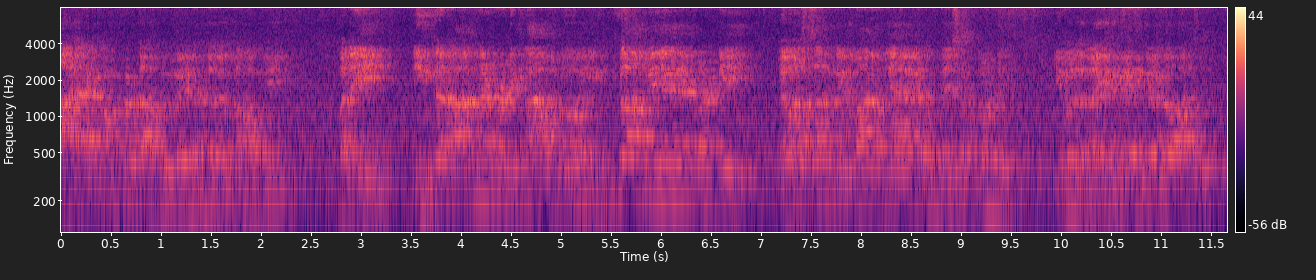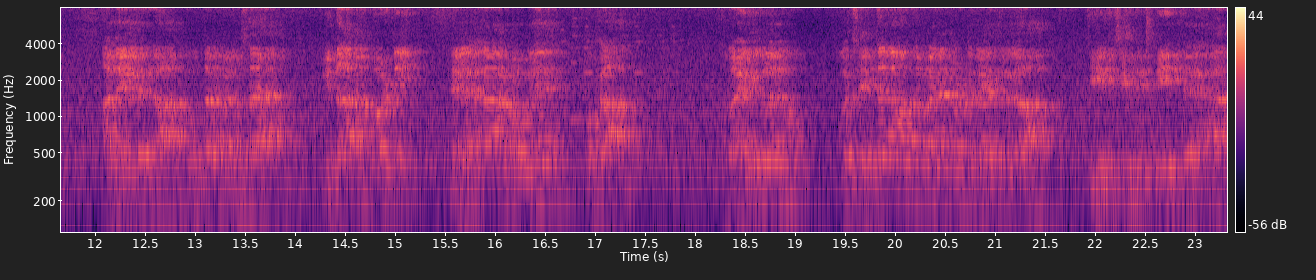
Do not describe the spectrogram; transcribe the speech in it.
ఆయన అకౌంట్లో డబ్బులు వేయడం జరుగుతూ ఉంది. మరి ఇంకా రానున్నటువంటి కాలంలో ఇంకా మేలైనటువంటి వ్యవస్థను నిర్మాణం చేయాలనే ఉద్దేశంతో ఈరోజు రైతు వేదికలు కావచ్చు అదేవిధంగా నూతన వ్యవసాయ విధానంతో తెలంగాణలోనే ఒక రైతు ఒక చైతన్యవంతమైనటువంటి రైతులుగా తీర్చిదిద్ది తెలంగాణ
